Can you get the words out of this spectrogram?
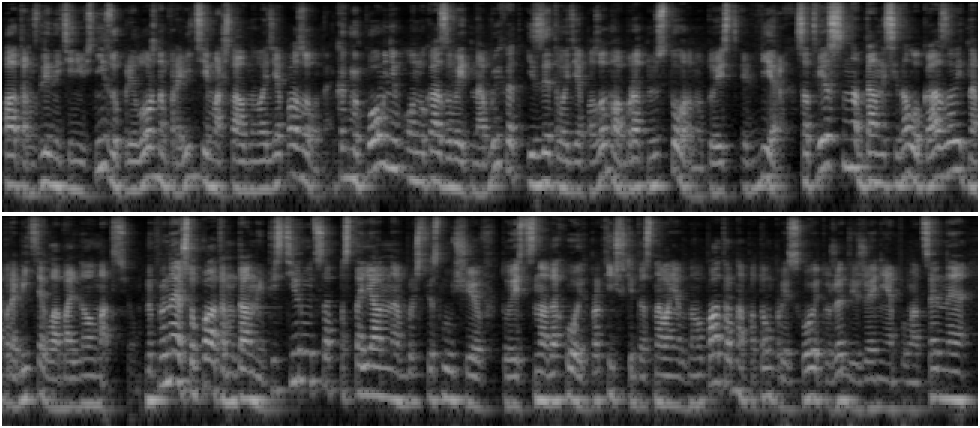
паттерн с длинной тенью снизу при ложном пробитии масштабного диапазона. Как мы помним, он указывает на выход из этого диапазона в обратную сторону, то есть вверх. Соответственно, данный сигнал указывает на пробитие глобального максимума. Напоминаю, что паттерн данный тестируется постоянно в большинстве случаев, то есть цена доходит практически до основания данного паттерна, потом происходит уже движение полноценное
